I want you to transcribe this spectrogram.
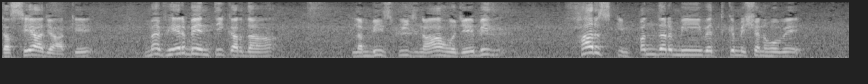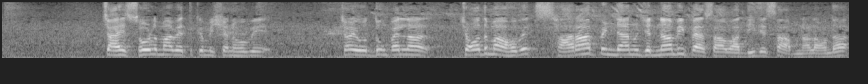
ਦੱਸਿਆ ਜਾ ਕੇ। ਮੈਂ ਫੇਰ ਬੇਨਤੀ ਕਰਦਾ ਲੰਬੀ ਸਪੀਚ ਨਾ ਹੋ ਜੇ ਵੀ ਹਰ ਸਕੀਮ 15ਵੀਂ ਵਿੱਤ ਕਮਿਸ਼ਨ ਹੋਵੇ, ਚਾਹੇ 16ਵਾਂ ਵਿੱਤ ਕਮਿਸ਼ਨ ਹੋਵੇ, ਚਾਹੇ ਉਦੋਂ ਪਹਿਲਾਂ 14ਵਾਂ ਹੋਵੇ, ਸਾਰਾ ਪਿੰਡਾਂ ਨੂੰ ਜਿੰਨਾ ਵੀ ਪੈਸਾ ਆਬਾਦੀ ਦੇ ਹਿਸਾਬ ਨਾਲ ਆਉਂਦਾ,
